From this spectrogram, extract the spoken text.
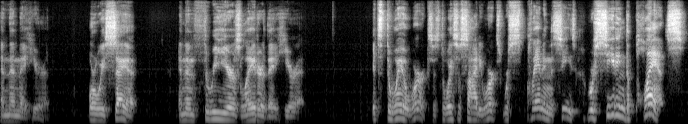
and then they hear it. Or we say it, and then three years later they hear it. It's the way it works. It's the way society works. We're planting the seeds. We're seeding the plants.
